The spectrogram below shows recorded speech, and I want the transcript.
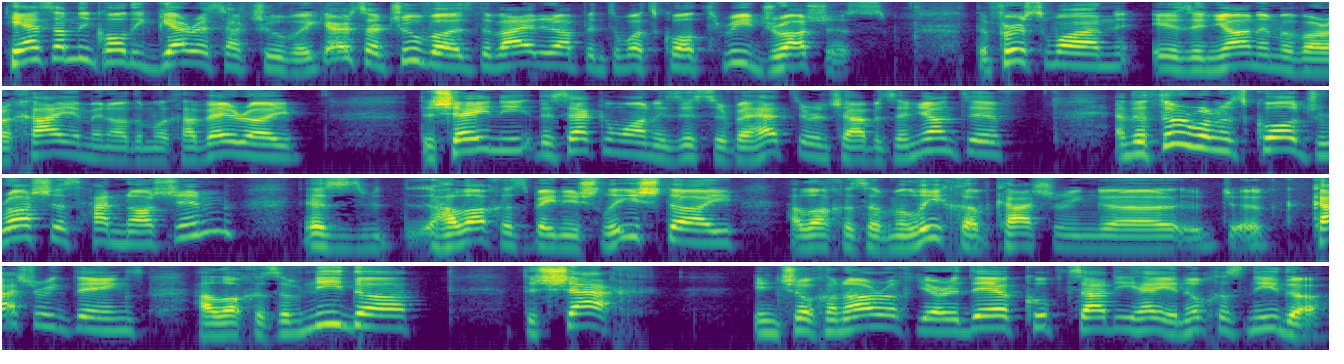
He has something called Igeres HaTshuva. Igeres HaTshuva is divided up into what's called three drushes. The first one is in Yanim of Arachayim and Adam Lechaveroi. The the second one is Isser Veheter and Shabbos and Yantif. And the third one is called Drashas Hanoshim. There's halachas beinish ishtai, halachas of melicha, of kashering, uh, kashering things, halachas of nida. The shach in Shulchan Aruch Yeridea Kup Tzadi Hey in Hilchas Nida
